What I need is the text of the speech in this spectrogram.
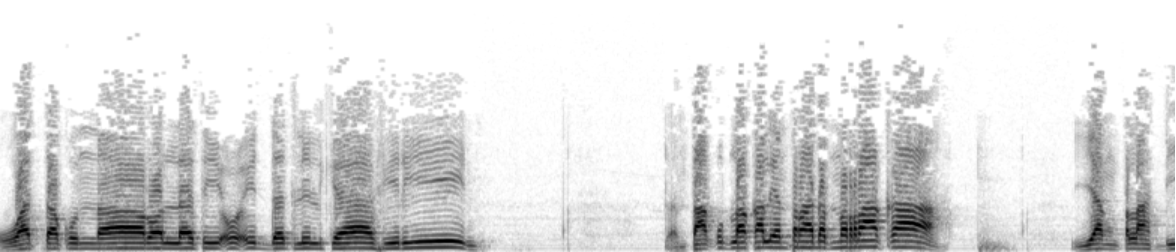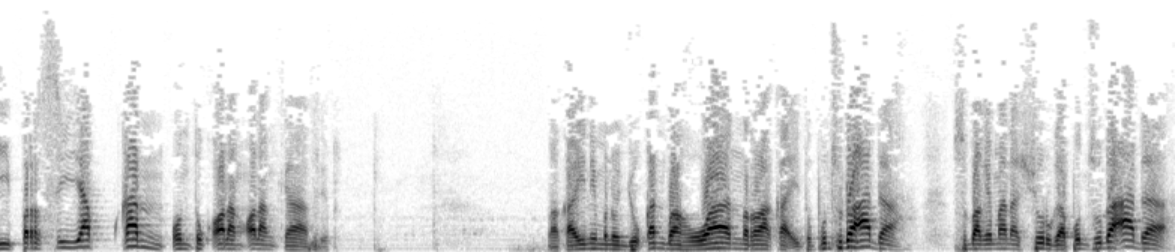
واتقوا النار التي أعدت للكافرين dan takutlah kalian terhadap neraka yang telah dipersiap ditetapkan untuk orang-orang kafir. Maka ini menunjukkan bahwa neraka itu pun sudah ada. Sebagaimana surga pun sudah ada.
